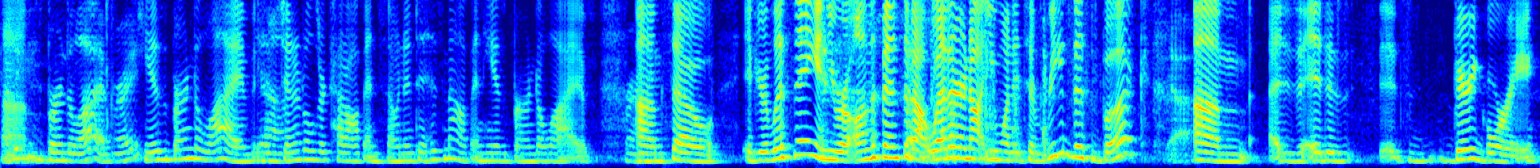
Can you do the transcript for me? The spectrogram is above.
Um, he's burned alive, right? He is burned alive. Yeah. His genitals are cut off and sewn into his mouth, and he is burned alive. Right. Um, so if you're listening and you were on the fence about whether or not you wanted to read this book, yeah. um, it is it's very gory.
